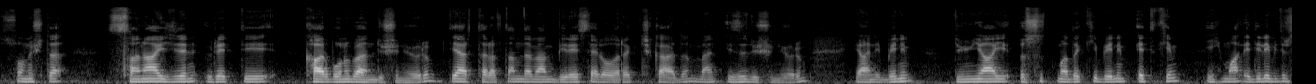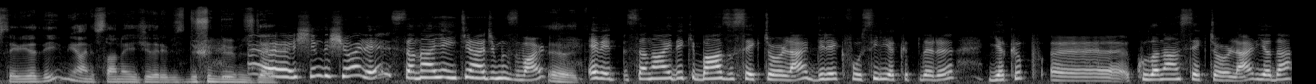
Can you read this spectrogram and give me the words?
sonuçta sanayicilerin ürettiği karbonu ben düşünüyorum. Diğer taraftan da ben bireysel olarak çıkardım. Ben izi düşünüyorum. Yani benim dünyayı ısıtmadaki benim etkim ihmal edilebilir seviyede değil mi yani sanayicileri biz düşündüğümüzde? Ee, Şimdi şöyle sanayiye ihtiyacımız var. Evet. Evet sanayideki bazı sektörler direkt fosil yakıtları yakıp e, kullanan sektörler ya da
